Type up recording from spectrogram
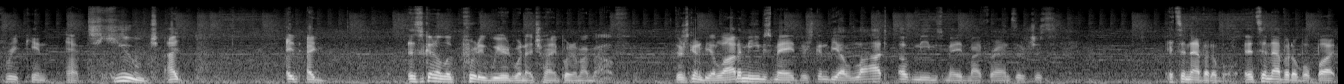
freaking epic. It's huge. I, I, I, it's gonna look pretty weird when I try and put it in my mouth. There's gonna be a lot of memes made. There's gonna be a lot of memes made, my friends. There's just, it's inevitable. It's inevitable, but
